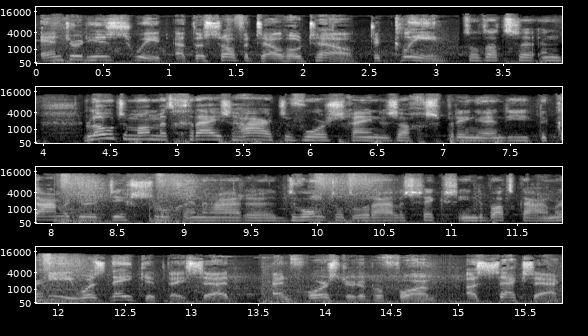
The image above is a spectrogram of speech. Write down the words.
entered his suite at the Sofitel Hotel to clean. Totdat ze een blote man met grijs haar tevoorschijn zag springen... en die de kamerdeur dichtsloeg en haar uh, dwong tot orale seks in de badkamer. He was naked, they said, and forced her to perform a sex act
